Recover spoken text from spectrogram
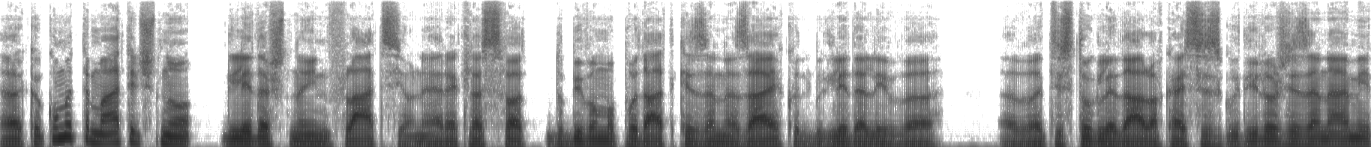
Eh, Kako matematično gledaš na inflacijo? Ne? Rekla sva, dobivamo podatke za nazaj, kot bi gledali v, v tisto gledalo, kaj se je zgodilo že za nami.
